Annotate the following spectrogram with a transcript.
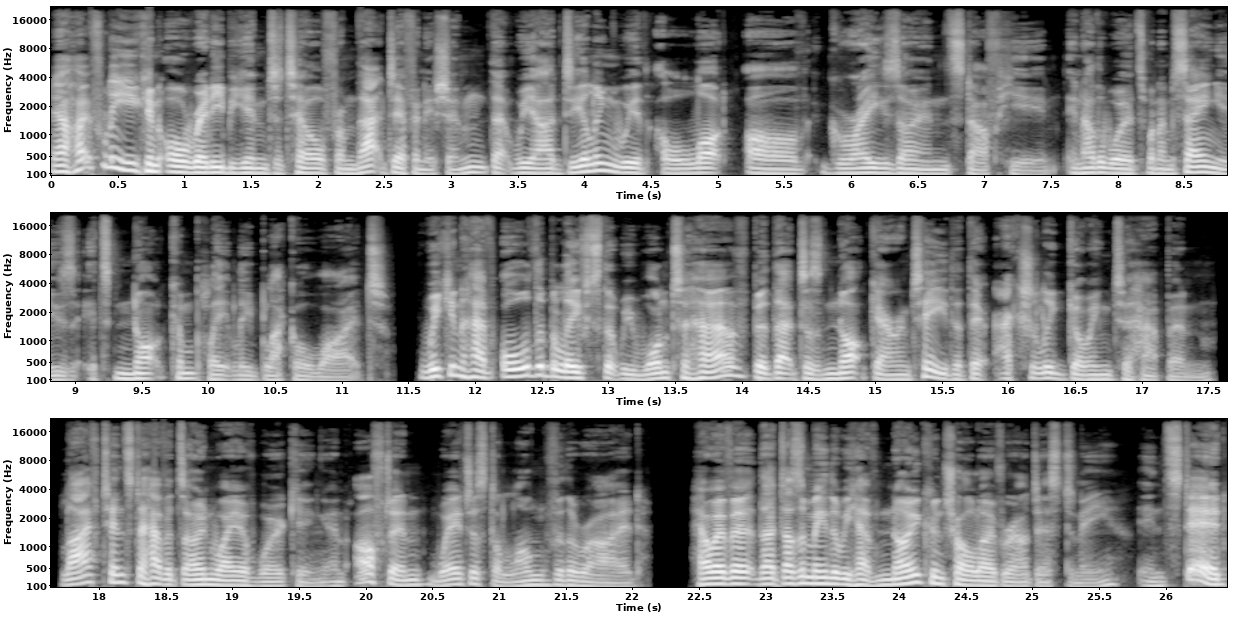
Now, hopefully, you can already begin to tell from that definition that we are dealing with a lot of grey zone stuff here. In other words, what I'm saying is it's not completely black or white. We can have all the beliefs that we want to have, but that does not guarantee that they're actually going to happen. Life tends to have its own way of working, and often we're just along for the ride. However, that doesn't mean that we have no control over our destiny. Instead,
